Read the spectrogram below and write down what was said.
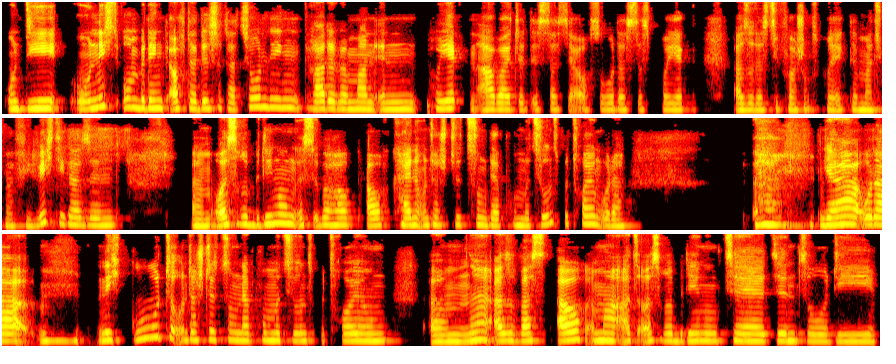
und die nicht unbedingt auf der Dissertation liegen. Gerade wenn man in Projekten arbeitet, ist das ja auch so, dass das Projekt, also dass die Forschungsprojekte manchmal viel wichtiger sind. Ähm, äußere Bedingungen ist überhaupt auch keine Unterstützung der Promotionsbetreuung oder äh, ja, oder nicht gute Unterstützung der Promotionsbetreuung. Ähm, ne? Also was auch immer als äußere Bedingung zählt, sind so die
